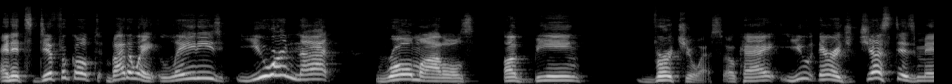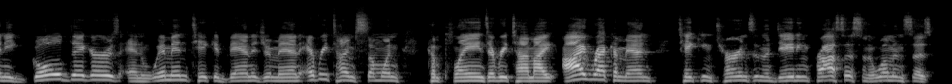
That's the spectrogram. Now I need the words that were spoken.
And it's difficult. By the way, ladies, you are not role models of being virtuous okay? You there are just as many gold diggers and women take advantage of men. Every time someone complains every time i i recommend taking turns in the dating process and a woman says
